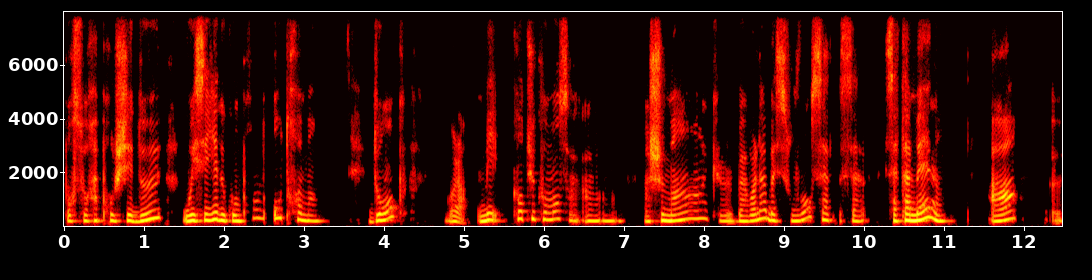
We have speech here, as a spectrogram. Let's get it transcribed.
pour se rapprocher d'eux ou essayer de comprendre autrement. Donc, voilà. Mais quand tu commences un, un- un chemin, que bah voilà, bah souvent ça, ça, ça t'amène à, euh,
